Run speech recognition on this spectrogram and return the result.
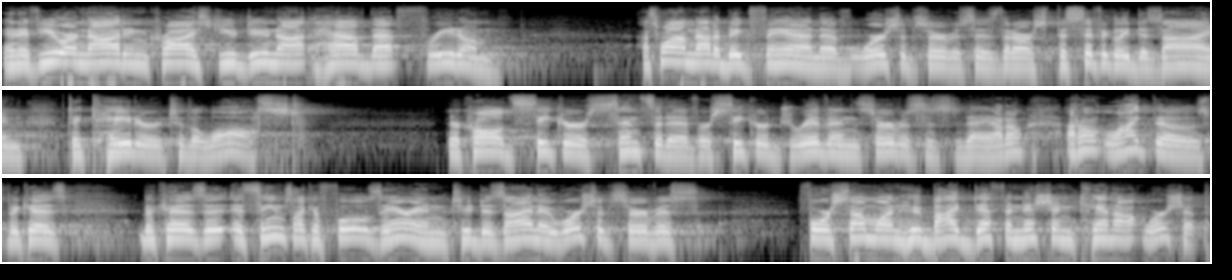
And if you are not in Christ, you do not have that freedom. That's why I'm not a big fan of worship services that are specifically designed to cater to the lost. They're called seeker sensitive or seeker driven services today. I don't, I don't like those because, because it, it seems like a fool's errand to design a worship service for someone who, by definition, cannot worship.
